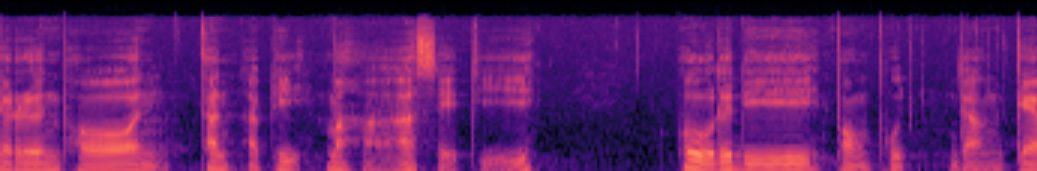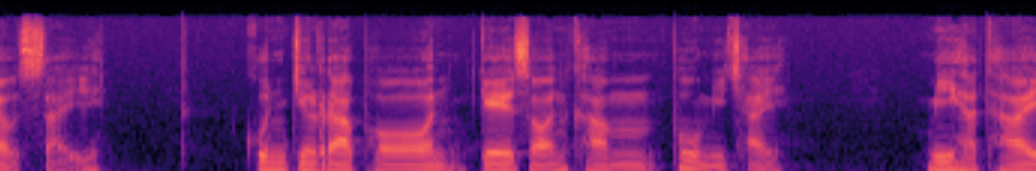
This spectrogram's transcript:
เจริญพร ท่านอภิมหาเศรษฐี ผู้ฤดีผ่องผุดดังแก้วใส คุณจิราพร เกสรคำผู้มีชัย มีหไทย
